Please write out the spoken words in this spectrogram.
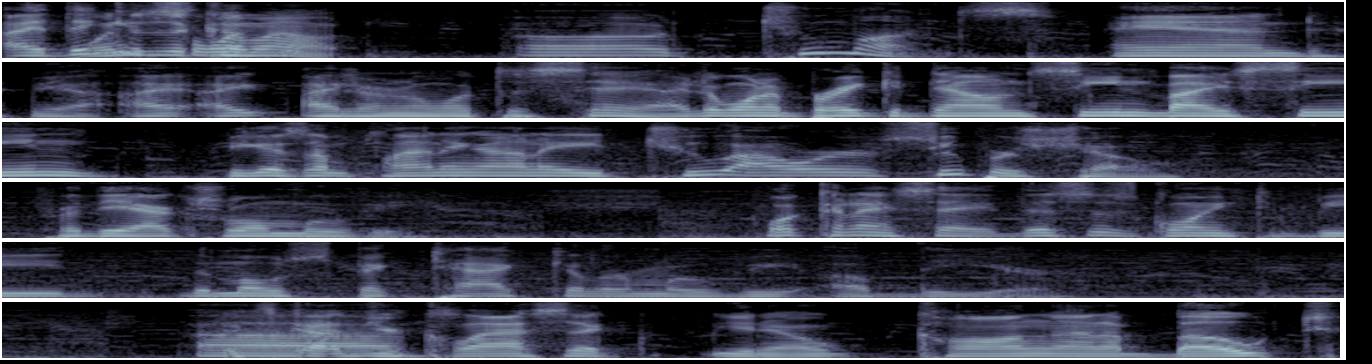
I think When it's does it come out? uh, two months. And yeah, I, I, I don't know what to say. I don't want to break it down scene by scene because I'm planning on a two hour super show for the actual movie. What can I say? This is going to be the most spectacular movie of the year. It's got Uh, your classic, you know, Kong on a boat.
